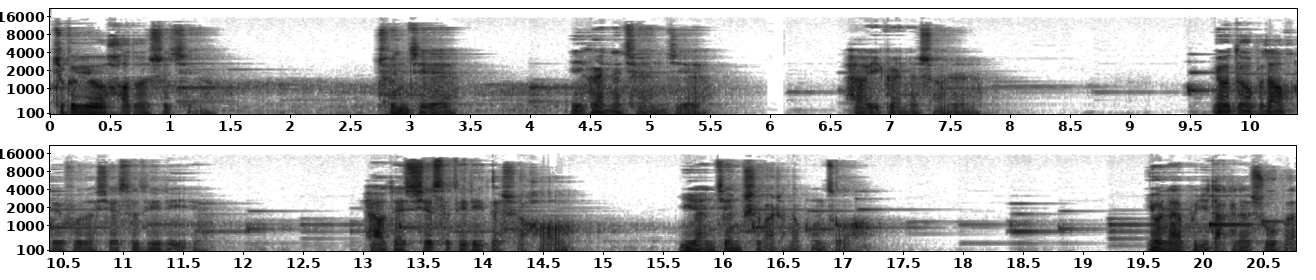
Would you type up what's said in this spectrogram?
这个月有好多事情：春节、一个人的情人节，还有一个人的生日，有得不到回复的歇斯底里。还有在歇斯底里的时候，依然坚持完成的工作；有来不及打开的书本，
